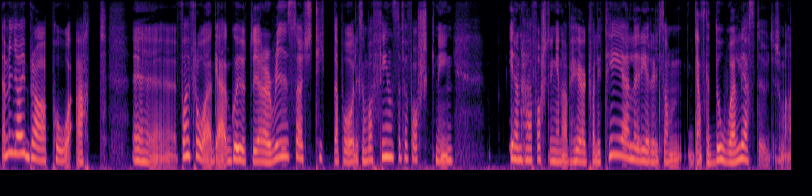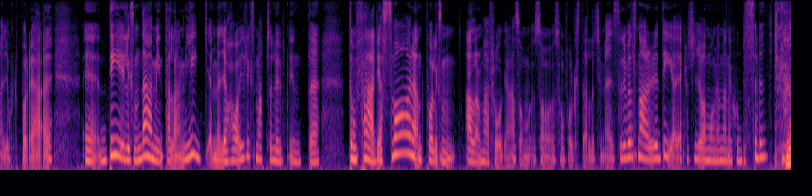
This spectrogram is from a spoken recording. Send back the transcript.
nej men jag är bra på att eh, få en fråga, gå ut och göra research, titta på liksom, vad finns det för forskning är den här forskningen av hög kvalitet eller är det liksom ganska dåliga studier som man har gjort på det här? Eh, det är liksom där min talang ligger, men jag har ju liksom absolut inte de färdiga svaren på liksom alla de här frågorna som, som, som, folk ställer till mig. Så det är väl snarare det. Jag kanske gör många människor besvikna.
